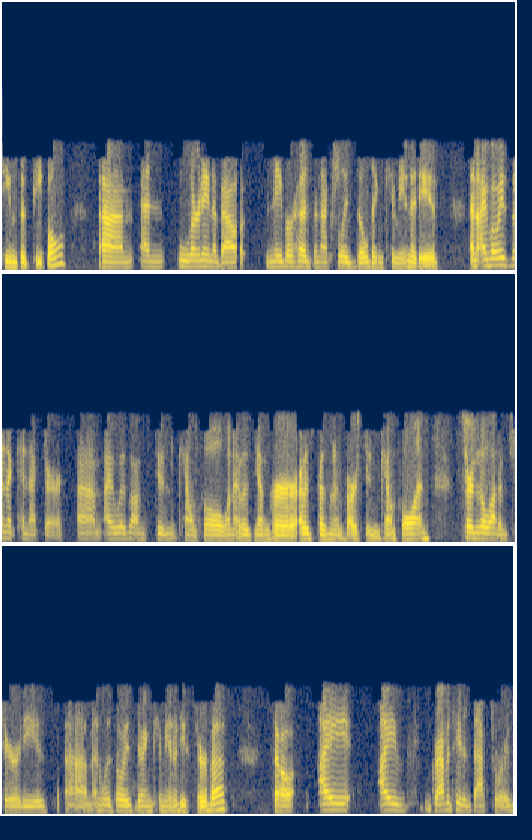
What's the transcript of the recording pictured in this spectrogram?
teams of people um, and learning about neighborhoods and actually building communities. And I've always been a connector. Um, I was on student council when I was younger. I was president of our student council and started a lot of charities um, and was always doing community service. So I I've gravitated back towards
